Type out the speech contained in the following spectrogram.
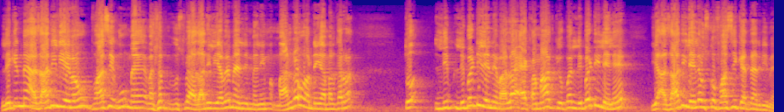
لیکن میں آزادی لیے ہوا ہوں، فاسق ہوں، میں مطلب اس پہ آزادی لیا ہوا میں نہیں مان رہا ہوں اور نہیں عمل کر رہا۔ تو لبرٹی لینے والا احکامات کے اوپر لبرٹی لے لے یا آزادی لے لے، اس کو فاسق کہتے ہیں عربی میں۔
